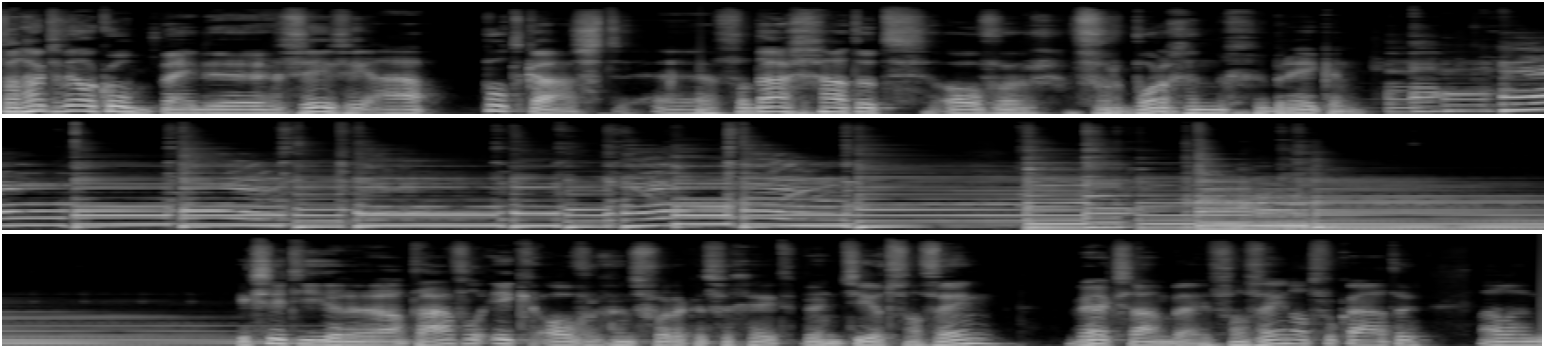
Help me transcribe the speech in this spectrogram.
Van harte welkom bij de VVA podcast. Uh, vandaag gaat het over verborgen gebreken. Ik zit hier uh, aan tafel. Ik overigens, voordat ik het vergeet, ben Tjeerd van Veen. Werkzaam bij Van Veen Advocaten al een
